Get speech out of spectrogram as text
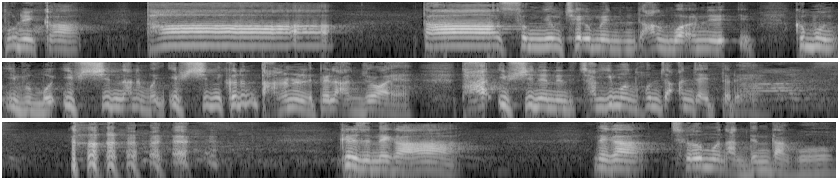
보니까 다 다 성령 체험했는데 하고 뭐 그분 이분 뭐 입신 나는 뭐 입신 그런 단어를 별로 안 좋아해. 다 입신했는데 자기만 혼자 앉아 있더래. 그래서 내가 내가 처음은 안 된다고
